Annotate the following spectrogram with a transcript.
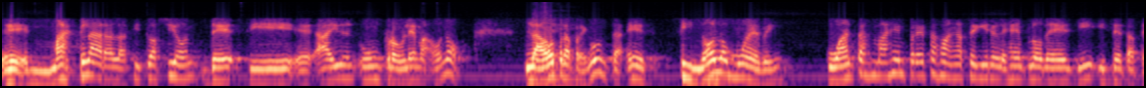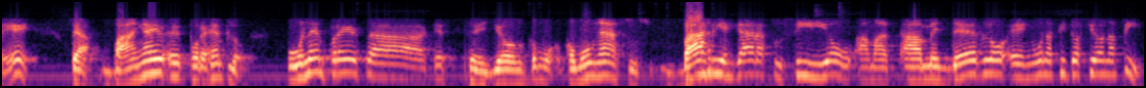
eh, más clara la situación de si eh, hay un, problema o no. La otra pregunta es, si no lo mueven, ¿cuántas más empresas van a seguir el ejemplo de LG y ZTE? O sea, van a, eh, por ejemplo, una empresa, qué sé yo, como, como un Asus, va a arriesgar a su CEO a, a venderlo en una situación así.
